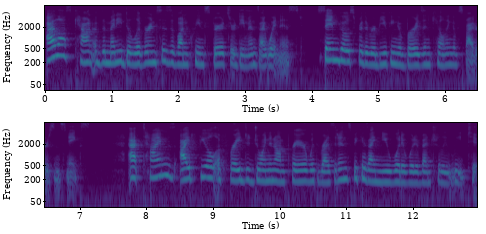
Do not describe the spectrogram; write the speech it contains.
I lost count of the many deliverances of unclean spirits or demons I witnessed. Same goes for the rebuking of birds and killing of spiders and snakes. At times, I'd feel afraid to join in on prayer with residents because I knew what it would eventually lead to.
